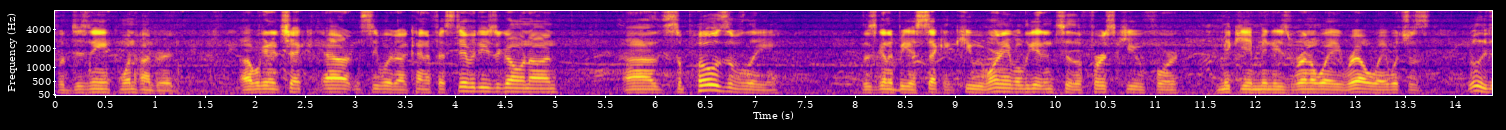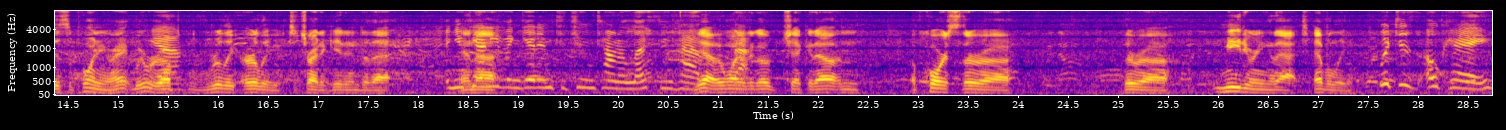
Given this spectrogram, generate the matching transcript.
for Disney 100. Uh, we're going to check out and see what uh, kind of festivities are going on. Uh, supposedly, there's going to be a second queue. We weren't able to get into the first queue for Mickey and Minnie's Runaway Railway, which was really disappointing, right? We were Yeah. up really early to try to get into that. And you And, can't uh, even get into Toontown unless you have. Yeah, we wanted that. to go check it out, and of course they're uh, they're uh, metering that heavily. Which is okay,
